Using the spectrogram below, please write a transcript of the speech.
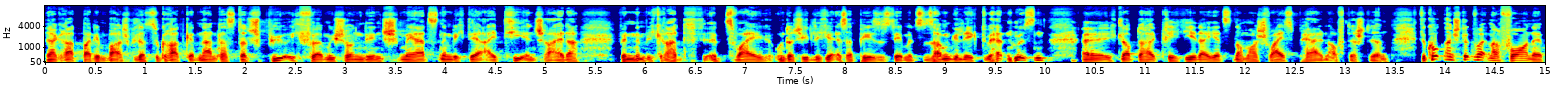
Ja, gerade bei dem Beispiel, das du gerade genannt hast, da spüre ich förmlich schon den Schmerz, nämlich der IT-Entscheider, wenn nämlich gerade äh, zwei unterschiedliche SAP-Systeme zusammengelegt werden müssen. Äh, ich glaube, da kriegt jeder jetzt nochmal Schweißperlen auf der Stirn. Wir gucken ein Stück weit nach vorne.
